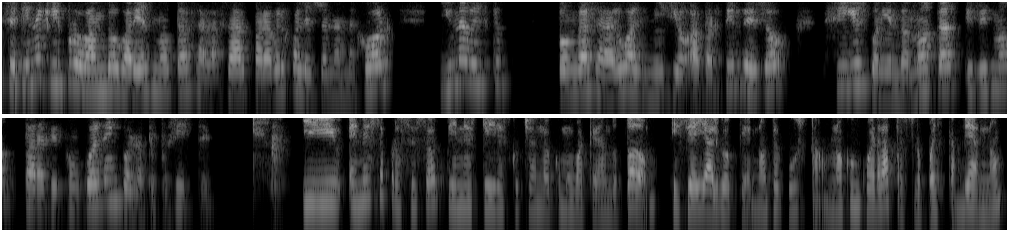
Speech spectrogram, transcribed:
se tiene que ir probando varias notas al azar para ver cuáles suenan mejor y una vez que pongas algo al inicio, a partir de eso sigues poniendo notas y ritmo para que concuerden con lo que pusiste. Y en este proceso tienes que ir escuchando cómo va quedando todo. Y si hay algo que no te gusta o no concuerda, pues lo puedes cambiar, ¿no?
